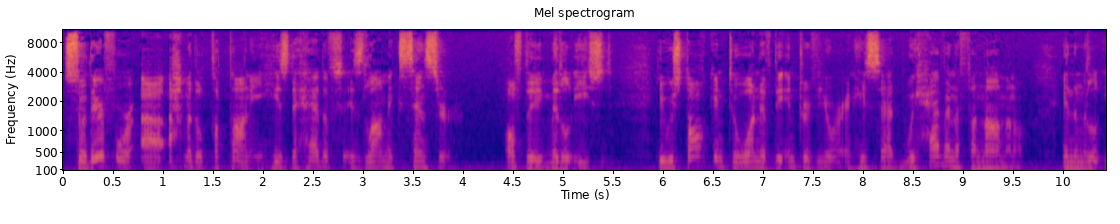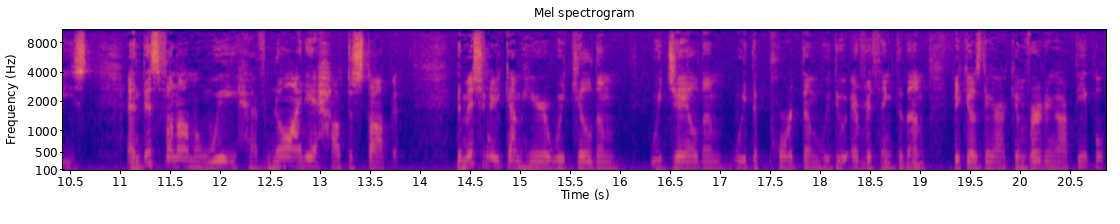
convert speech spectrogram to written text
So therefore, uh, Ahmed al-Qattani, he's the head of Islamic censor of the Middle East. He was talking to one of the interviewer and he said, we have a phenomenon in the Middle East. And this phenomenon, we have no idea how to stop it. The missionary come here, we kill them, we jail them, we deport them, we do everything to them because they are converting our people.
